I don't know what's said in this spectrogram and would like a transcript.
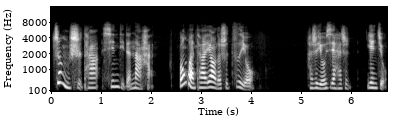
正视他心底的呐喊，甭管他要的是自由。还是游戏，还是烟酒？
